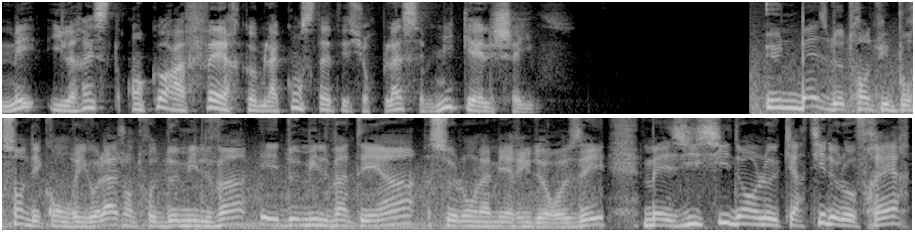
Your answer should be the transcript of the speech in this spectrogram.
Mais il reste encore à faire, comme l'a constaté sur place Michael Chailloux. Une baisse de 38% des cambriolages entre 2020 et 2021, selon la mairie de Rosé. Mais ici, dans le quartier de l'Aufrère,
